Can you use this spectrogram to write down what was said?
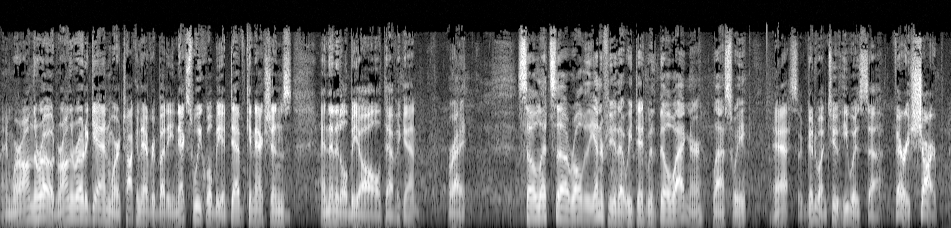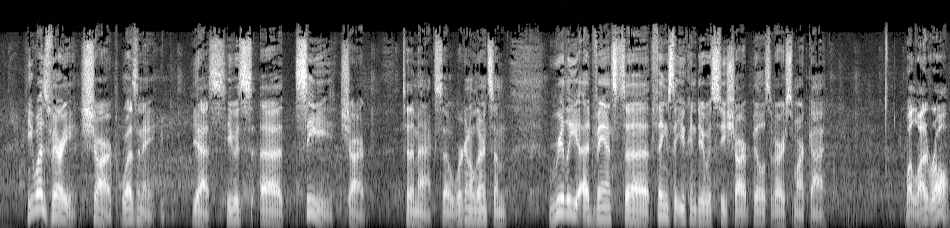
and we're on the road. We're on the road again. We're talking to everybody. Next week we'll be at Dev Connections, and then it'll be all Dev again. Right. So let's uh, roll the interview that we did with Bill Wagner last week. Yes, a good one too. He was uh, very sharp. He was very sharp, wasn't he? Yes, he was uh, C sharp to the max. So we're going to learn some really advanced uh, things that you can do with C sharp. Bill is a very smart guy. Well, let it roll.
